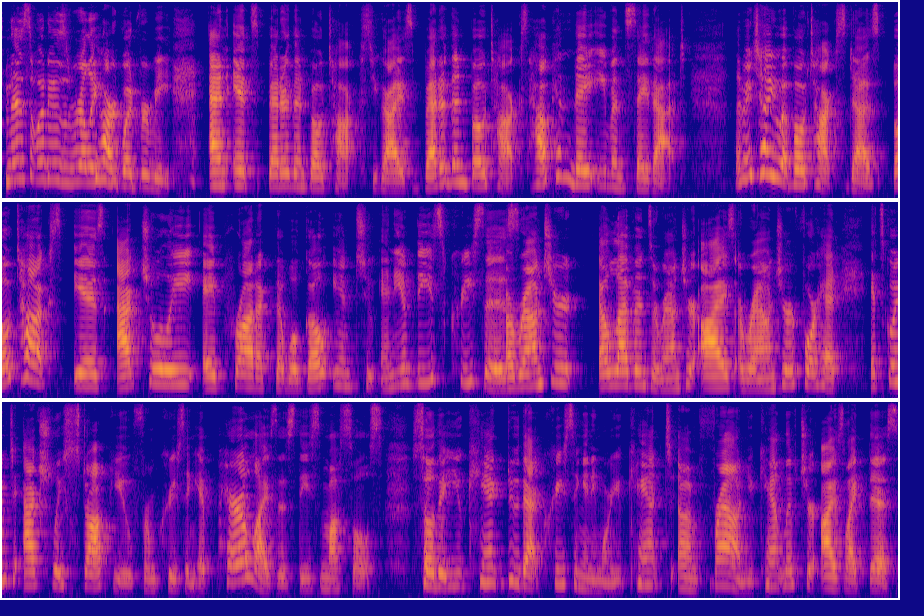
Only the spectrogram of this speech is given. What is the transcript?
this one is really hard one for me. And it's better than Botox, you guys. Better than Botox. How can they even say that? Let me tell you what Botox does. Botox is actually a product that will go into any of these creases around your 11s around your eyes around your forehead it's going to actually stop you from creasing. It paralyzes these muscles so that you can't do that creasing anymore. You can't um, frown. You can't lift your eyes like this.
